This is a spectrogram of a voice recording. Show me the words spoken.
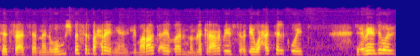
تدفع الثمن ومش بس البحرين يعني الإمارات أيضا المملكة العربية السعودية وحتى الكويت. جميع دول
